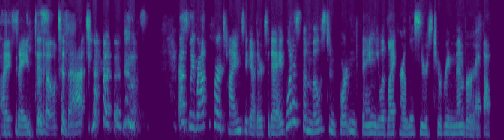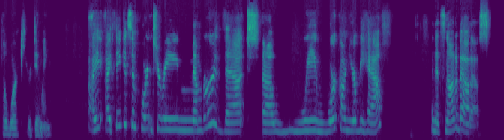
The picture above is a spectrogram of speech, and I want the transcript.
I say ditto to that. As we wrap up our time together today, what is the most important thing you would like our listeners to remember about the work you're doing? I, I think it's important to remember that uh, we work on your behalf, and it's not about us.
